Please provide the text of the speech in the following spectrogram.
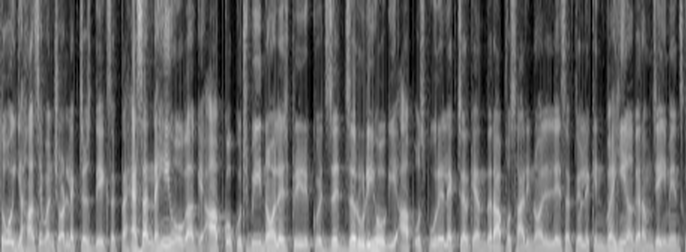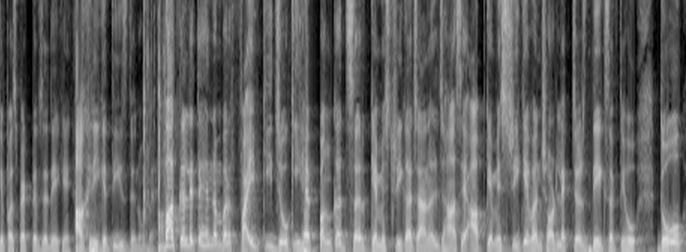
तो वो यहाँ से वन शॉट लेक्चर्स देख सकता है। ऐसा नहीं होगा कि आपको कुछ भी नॉलेज प्री ज़रूरी होगी। आप उस पूरे लेक्चर के अंदर आप वो सारी नॉलेज ले सकते हो, लेकिन वहीं अगर हम जेई मेन्स के परस्पेक्टिव से देखें, आखिरी के तीस दिनों में। बात कर लेते हैं नंबर फाइव की, जो कि है पंकज सर केमिस्ट्री का चैनल जहाँ से आप केमिस्ट्री के वन शॉट लेक्चर्स देख सकते हो। दो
